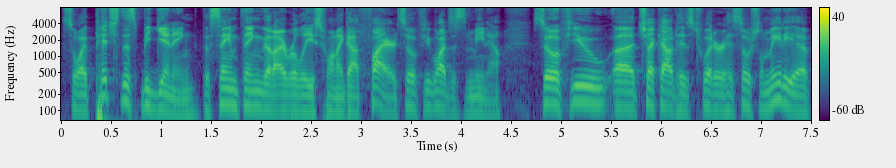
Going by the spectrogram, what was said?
So I pitched this beginning, the same thing that I released when I got fired. So if you watch, this is me now. So if you uh, check out his Twitter, his social media,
